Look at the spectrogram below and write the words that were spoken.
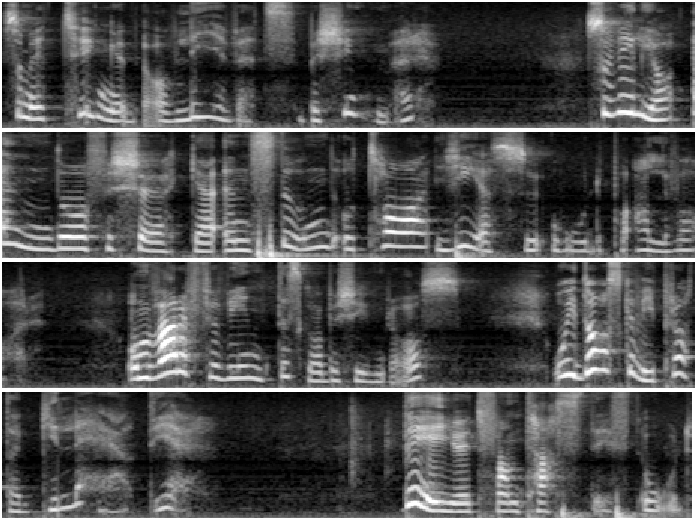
som är tyngd av livets bekymmer så vill jag ändå försöka en stund att ta Jesu ord på allvar. Om varför vi inte ska bekymra oss. Och idag ska vi prata glädje. Det är ju ett fantastiskt ord.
